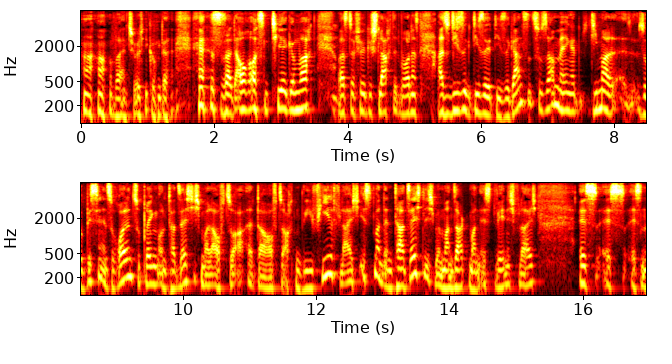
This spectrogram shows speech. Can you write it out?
aber Entschuldigung, das ist halt auch aus dem Tier gemacht, was dafür geschlachtet worden ist. Also diese, diese, diese ganzen Zusammenhänge, die mal so ein bisschen ins Rollen zu bringen und tatsächlich mal auf zu, darauf zu achten, wie viel Fleisch isst man denn tatsächlich, wenn man sagt, man isst wenig Fleisch, ist, ist, ist, ein,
